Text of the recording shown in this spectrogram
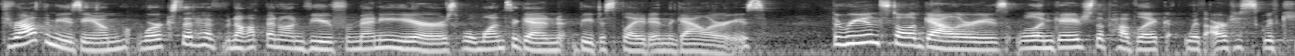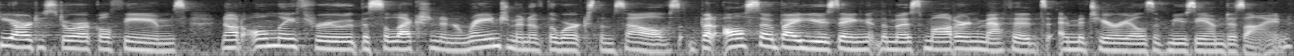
Throughout the museum, works that have not been on view for many years will once again be displayed in the galleries. The reinstalled galleries will engage the public with, artists, with key art historical themes, not only through the selection and arrangement of the works themselves, but also by using the most modern methods and materials of museum design.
